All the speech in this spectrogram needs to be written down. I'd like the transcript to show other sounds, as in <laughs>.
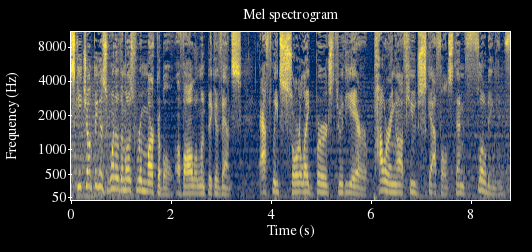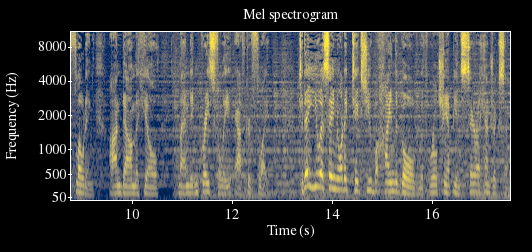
Ski jumping is one of the most remarkable of all Olympic events. Athletes soar like birds through the air, powering off huge scaffolds, then floating and floating on down the hill, landing gracefully after flight. Today, USA Nordic takes you behind the gold with world champion Sarah Hendrickson.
